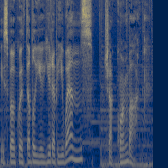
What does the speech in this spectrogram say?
He spoke with WUWM's Chuck Quirmbach.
